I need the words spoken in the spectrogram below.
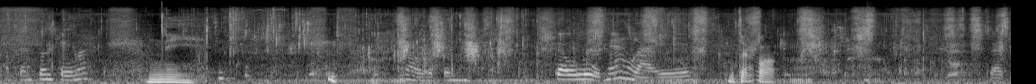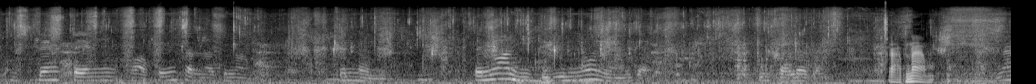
เอาแปลงส่วนโตวมานี่เราก็เป็นเกาลูกแห้งไหลมันจะออกจากแปลงแปลงออกเป็นสันเราพี่น้องเป็นหนุ่มเป็นนอนอยู่สิยินนอนอย่างจ้ะ กินเขาวแล้วจ้ะอาบน้น้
